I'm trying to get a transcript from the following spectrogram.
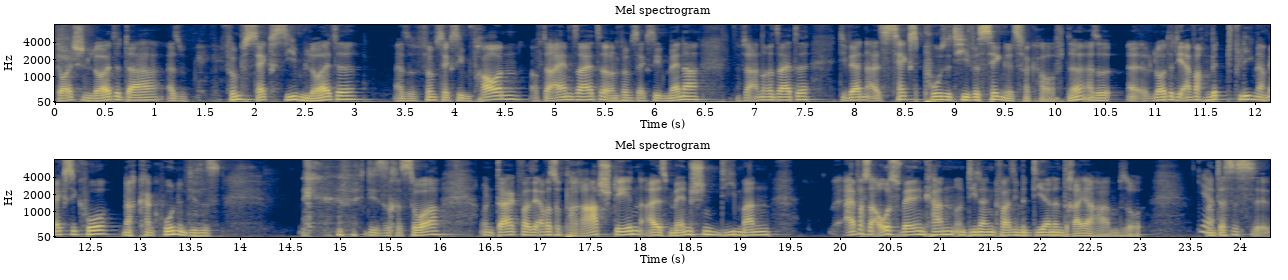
deutschen Leute da, also fünf, sechs, sieben Leute also fünf, sechs, sieben Frauen auf der einen Seite und fünf, sechs, sieben Männer auf der anderen Seite, die werden als sexpositive Singles verkauft. Ne? Also äh, Leute, die einfach mitfliegen nach Mexiko, nach Cancun in dieses, dieses Ressort und da quasi einfach so parat stehen als Menschen, die man einfach so auswählen kann und die dann quasi mit dir einen Dreier haben. So. Ja. Und das ist, äh,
